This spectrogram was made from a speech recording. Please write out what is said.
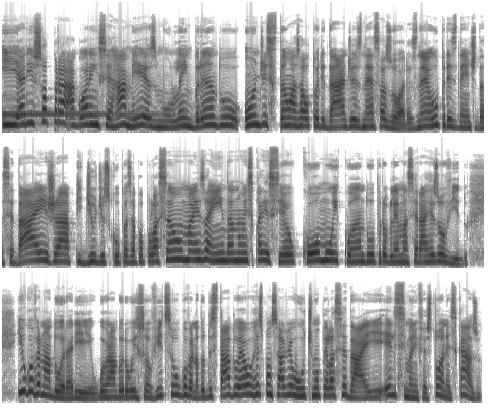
E Ari, só para agora encerrar mesmo, lembrando onde estão as autoridades nessas horas, né? O presidente da SEDAI já pediu desculpas à população, mas ainda não esclareceu como e quando o problema será resolvido. E o governador, Ari, o governador Wilson Witzel, o governador do estado, é o responsável último pela SEDAI. Ele se manifestou nesse caso?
